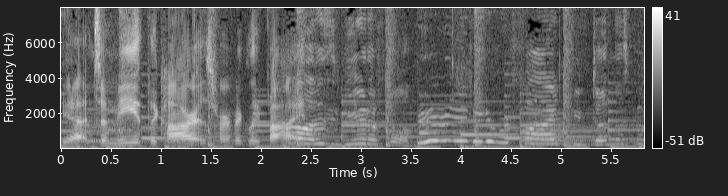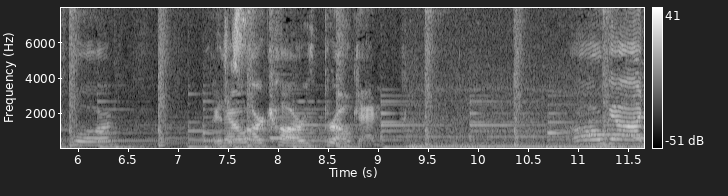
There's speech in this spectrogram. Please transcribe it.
Yeah, to me, the car is perfectly fine. Oh, this is beautiful. We're fine. We've done this before. We're Now just- our car is broken. Oh god.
